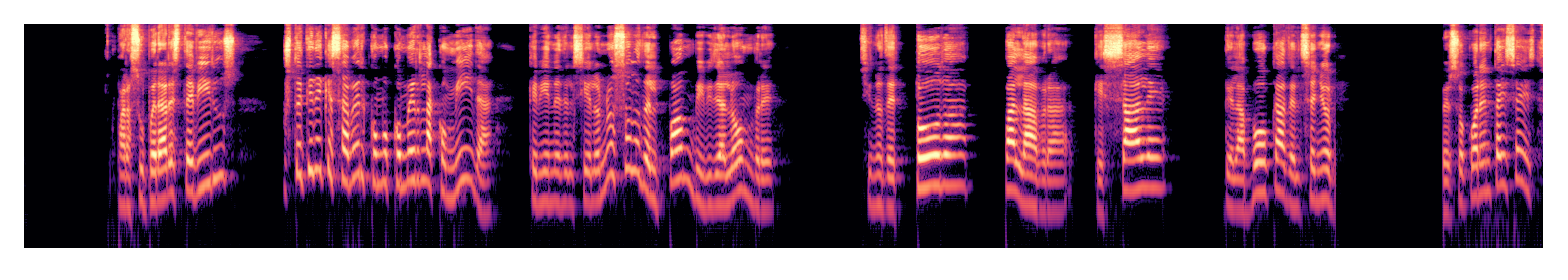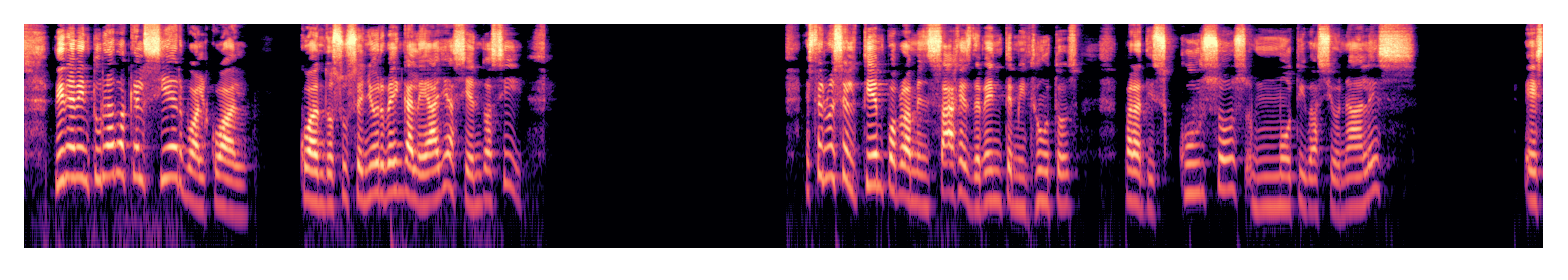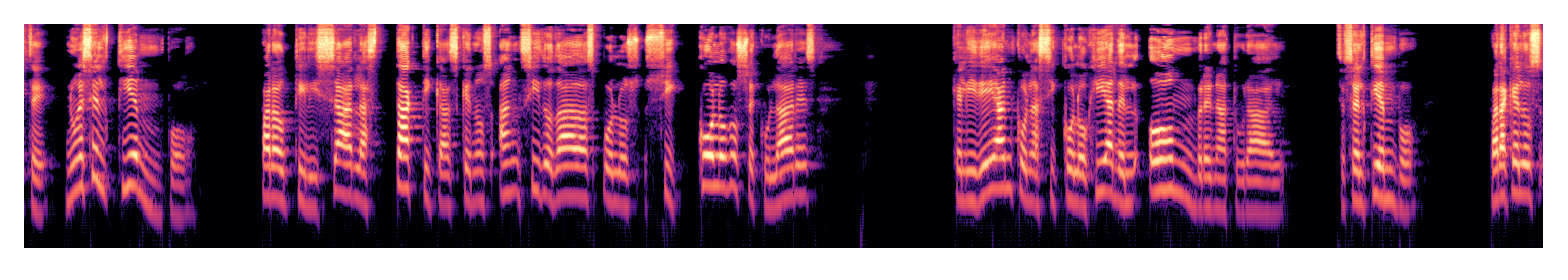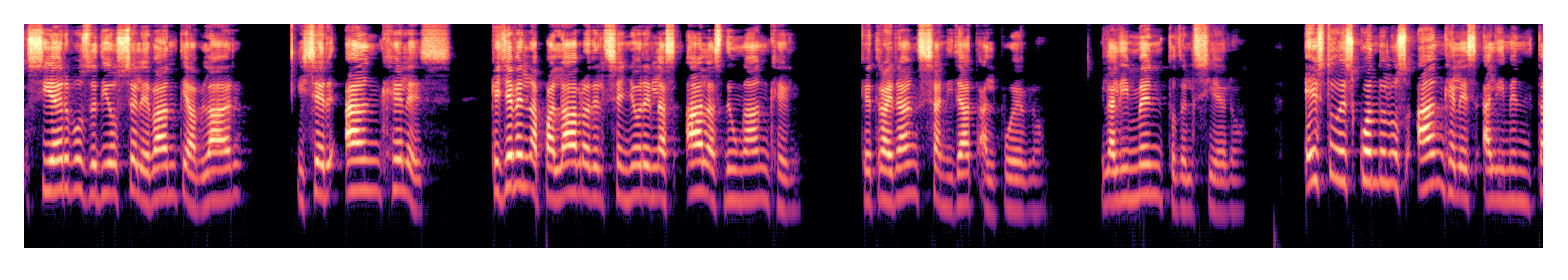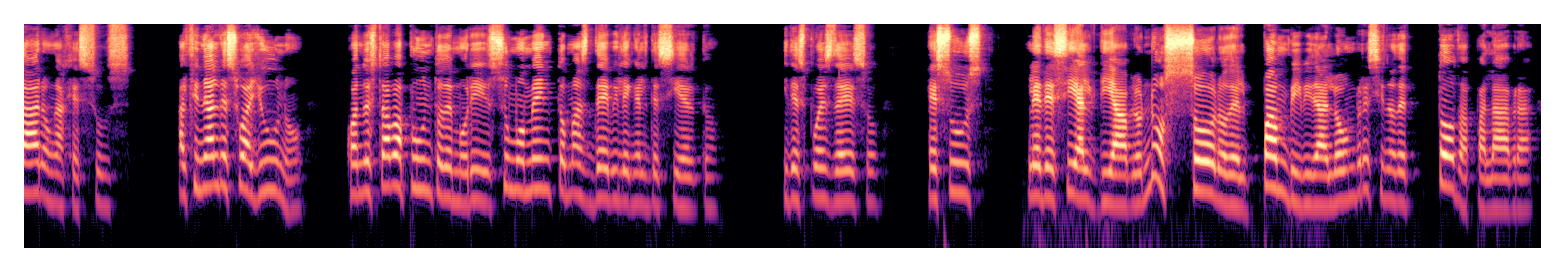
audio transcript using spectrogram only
Para superar este virus, usted tiene que saber cómo comer la comida que viene del cielo. No solo del pan vivirá el hombre, sino de toda palabra que sale de la boca del Señor. Verso 46. Bienaventurado aquel siervo al cual, cuando su Señor venga, le haya haciendo así. Este no es el tiempo para mensajes de 20 minutos, para discursos motivacionales. Este no es el tiempo para utilizar las tácticas que nos han sido dadas por los psicólogos seculares que lidian con la psicología del hombre natural. Es el tiempo para que los siervos de Dios se levante a hablar y ser ángeles que lleven la palabra del Señor en las alas de un ángel, que traerán sanidad al pueblo, el alimento del cielo. Esto es cuando los ángeles alimentaron a Jesús al final de su ayuno, cuando estaba a punto de morir, su momento más débil en el desierto. Y después de eso, Jesús le decía al diablo, no solo del pan vivirá el hombre, sino de toda palabra,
